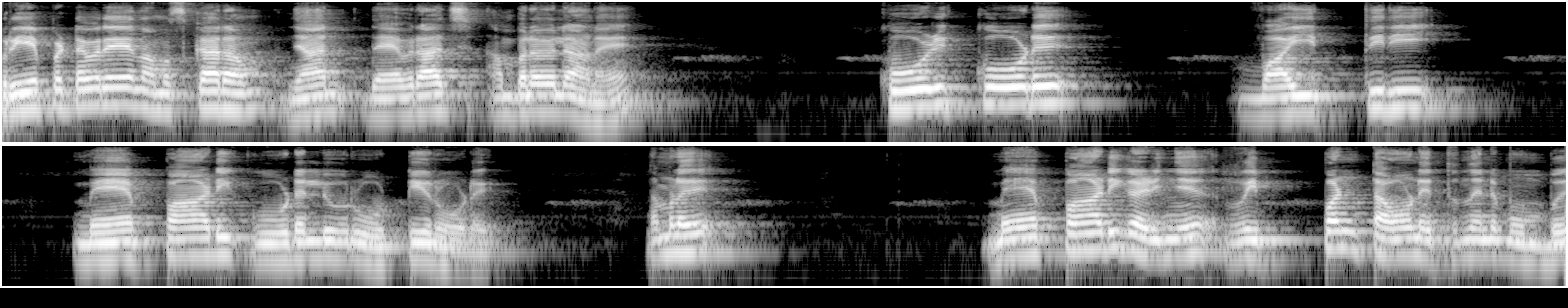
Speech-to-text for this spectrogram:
പ്രിയപ്പെട്ടവരെ നമസ്കാരം. ഞാൻ ദേവരാജ് അമ്പലവലാണ് കോഴിക്കോട് വൈത്തിരി മേപ്പാടി കൂടല്ലൂർ ഊട്ടി റോഡ്. നമ്മൾ മേപ്പാടി കഴിഞ്ഞ് റിപ്പൺ ടൗൺ എത്തുന്നതിന് മുമ്പ്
